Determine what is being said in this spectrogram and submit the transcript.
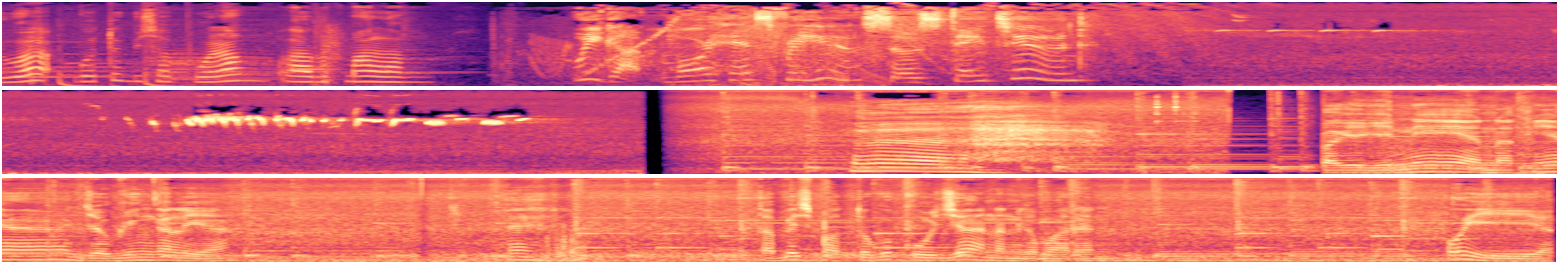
2, gue tuh bisa pulang larut malam. We got more hits for you, so stay tuned. Pagi gini enaknya jogging kali ya Eh Tapi sepatu gue kehujanan kemarin Oh iya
